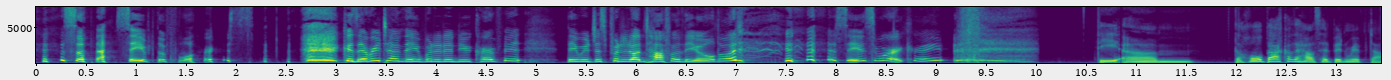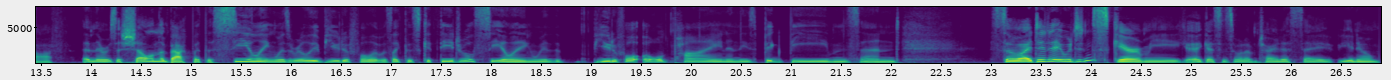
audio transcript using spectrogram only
so that saved the floors. Cuz every time they put in a new carpet, they would just put it on top of the old one. Saves work, right? The um the whole back of the house had been ripped off and there was a shell on the back, but the ceiling was really beautiful. It was like this cathedral ceiling with beautiful old pine and these big beams. And so I did it. It didn't scare me, I guess is what I'm trying to say, you know.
